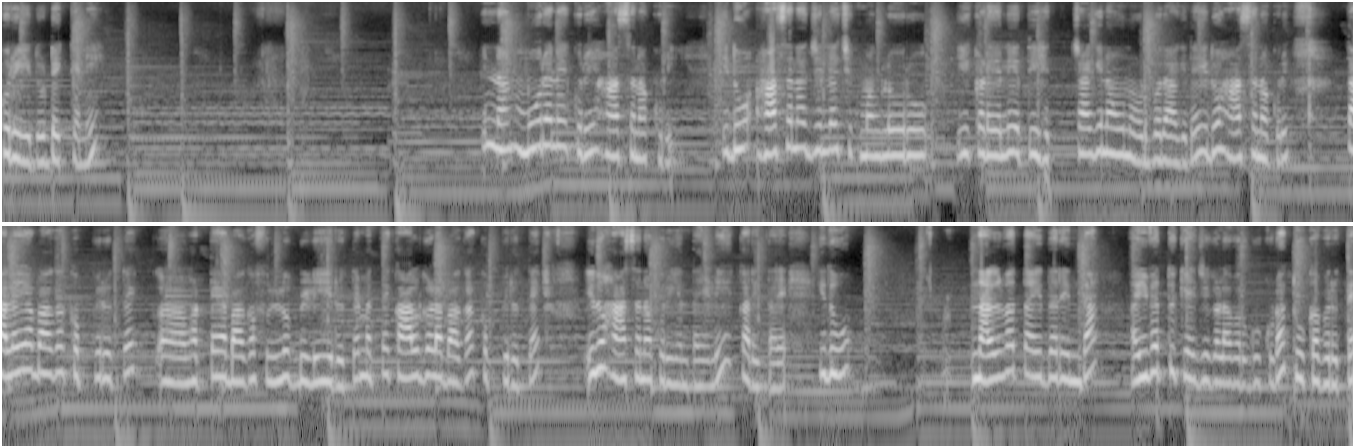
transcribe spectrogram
ಕುರಿ ಇದು, ಡೆಕ್ಕನಿ. ಇನ್ನು ಮೂರನೇ ಕುರಿ ಹಾಸನ ಕುರಿ. ಇದು ಹಾಸನ ಜಿಲ್ಲೆ ಚಿಕ್ಕಮಗಳೂರು ಈ ಕಡೆಯಲ್ಲಿ ಅತಿ ಹೆಚ್ಚಾಗಿ ನಾವು ನೋಡ್ಬೋದಾಗಿದೆ. ಇದು ಹಾಸನ ಕುರಿ. ತಲೆಯ ಭಾಗ ಕಪ್ಪಿರುತ್ತೆ ಹೊಟ್ಟೆಯ ಭಾಗ ಫುಲ್ಲು ಬಿಳಿ ಇರುತ್ತೆ, ಮತ್ತು ಕಾಲುಗಳ ಭಾಗ ಕಪ್ಪಿರುತ್ತೆ. ಇದು ಹಾಸನ ಕುರಿ ಅಂತ ಹೇಳಿ ಕರೀತಾರೆ. ಇದು ನಲವತ್ತೈದರಿಂದ ಐವತ್ತು ಕೆ ಜಿಗಳವರೆಗೂ ಕೂಡ ತೂಕ ಬರುತ್ತೆ.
